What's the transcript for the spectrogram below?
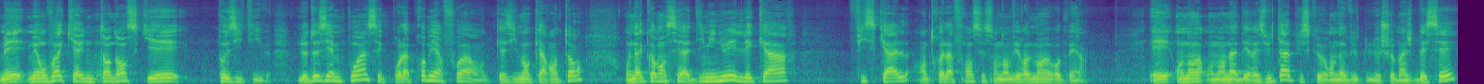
mais, mais on voit qu'il y a une tendance qui est positive. Le deuxième point, c'est que pour la première fois en quasiment 40 ans, on a commencé à diminuer l'écart fiscal entre la France et son environnement européen. Et on en, a des résultats, puisqu'on a vu le chômage baisser,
